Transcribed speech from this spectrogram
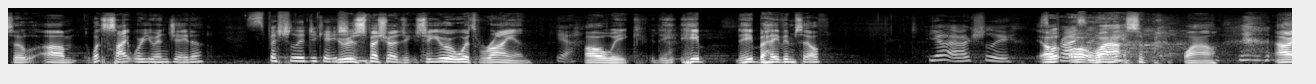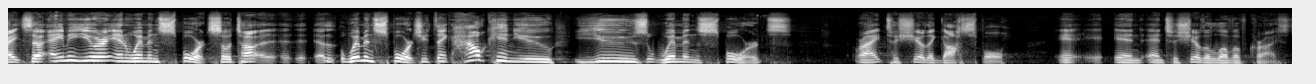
So, um, what site were you in, Jada? Special education. You were a special education. So you were with Ryan. Yeah. All week. Did he, he did he behave himself? Yeah, actually. Oh, oh wow! So, wow! All right. So, Amy, you are in women's sports. So, ta- uh, uh, women's sports. You think how can you use women's sports, right, to share the gospel, and and, and to share the love of Christ?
